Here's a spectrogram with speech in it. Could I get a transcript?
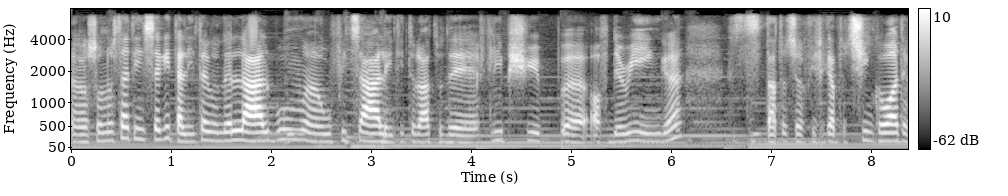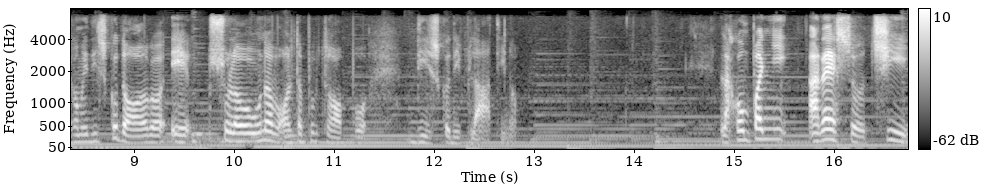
eh, sono state inserite all'interno dell'album uh, ufficiale intitolato The Flip Ship of the Ring, stato certificato 5 volte come disco d'oro e solo una volta purtroppo disco di platino. La compagnia adesso ci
